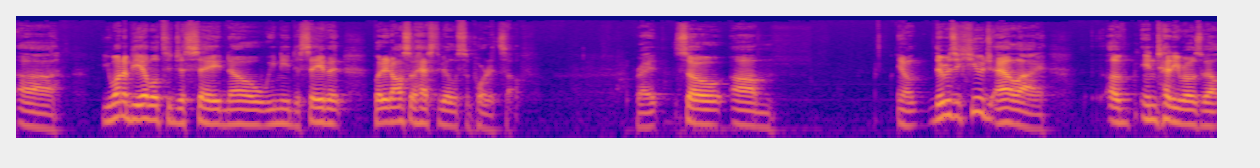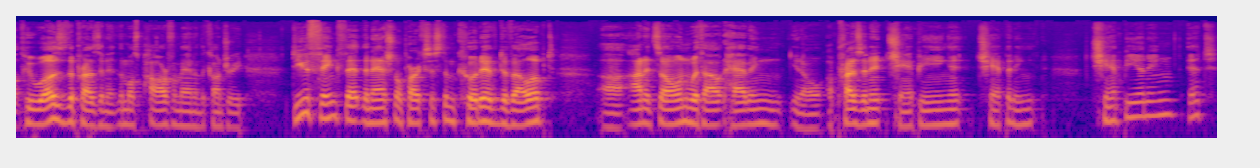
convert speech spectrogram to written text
uh, you want to be able to just say, no, we need to save it, but it also has to be able to support itself. Right? So, um, you know, there was a huge ally of in Teddy Roosevelt, who was the president, the most powerful man in the country. Do you think that the national park system could have developed uh, on its own without having you know a president championing it, championing, championing it?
